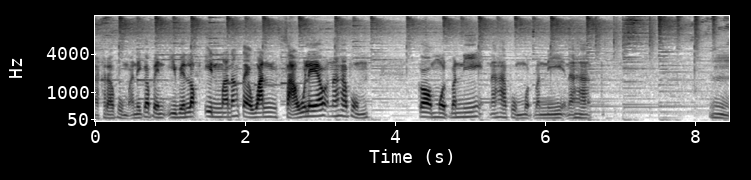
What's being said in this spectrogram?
นะครับผมอันนี้ก็เป็นอีเวนต์ล็อกอินมาตั้งแต่วันเสาร์แล้วนะครับผม ก็หมดวันนี้นะครับผมหมดวันนี้นะฮะอืม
